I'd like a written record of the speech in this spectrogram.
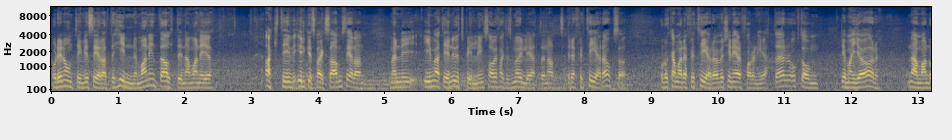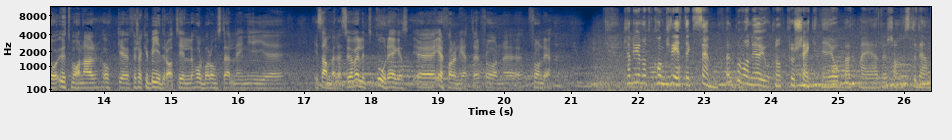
Och det är någonting vi ser att det hinner man inte alltid när man är aktiv yrkesverksam sedan. Men i, i och med att det är en utbildning så har vi faktiskt möjligheten att reflektera också. Och då kan man reflektera över sina erfarenheter och de, det man gör när man då utmanar och eh, försöker bidra till hållbar omställning i, eh, i samhället. Så jag har väldigt goda eh, erfarenheter från, från det. Kan du ge något konkret exempel på vad ni har gjort, något projekt ni har jobbat med eller som student?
